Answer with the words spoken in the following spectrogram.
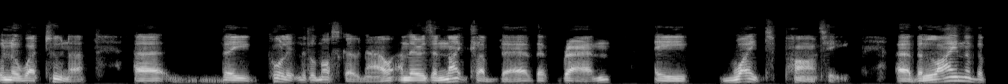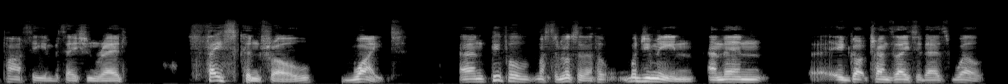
Unawatuna, uh, they call it Little Moscow now, and there is a nightclub there that ran a white party uh, the line of the party invitation read, face control, white. And people must have looked at that and thought, what do you mean? And then uh, it got translated as, well,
